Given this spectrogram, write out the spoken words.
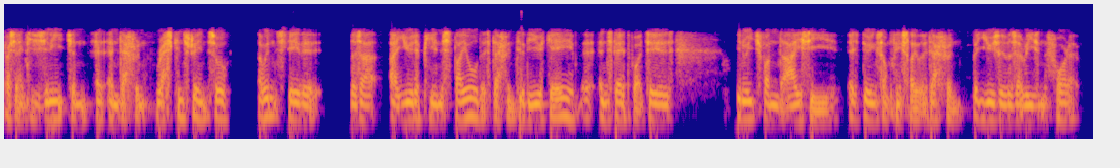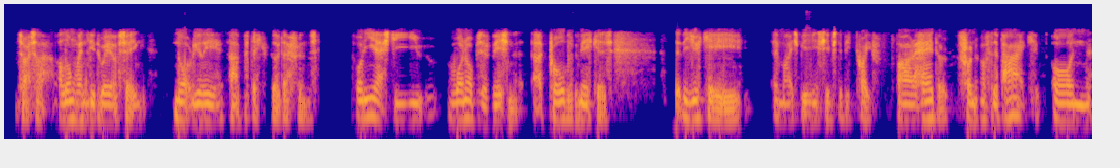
percentages in each and, and different risk constraints. So I wouldn't say that there's a, a European style that's different to the UK. Instead, what I'd say is, you know, each fund that I see is doing something slightly different, but usually there's a reason for it. So it's a, a long-winded way of saying not really a particular difference. On ESG, one observation I'd probably make is that the UK, in my experience, seems to be quite far ahead or front of the pack on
